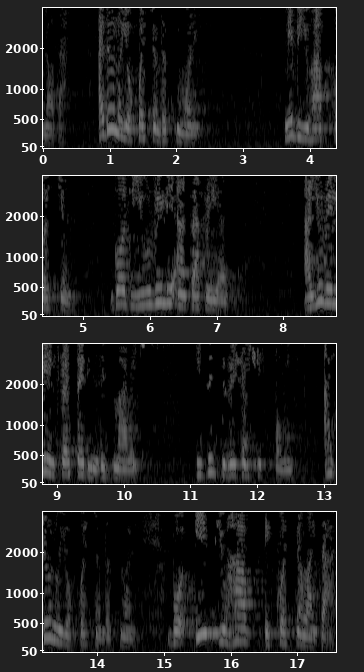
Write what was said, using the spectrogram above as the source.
another? I don't know your question this morning. Maybe you have question. God, do you really answer prayers? Are you really interested in this marriage? Is this relationship for me? I don't know your question this morning. But if you have a question like that,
